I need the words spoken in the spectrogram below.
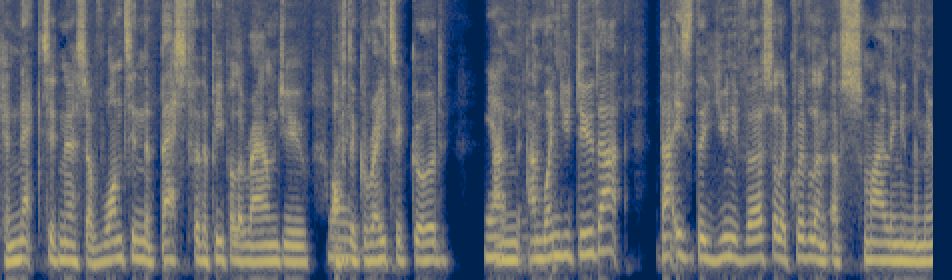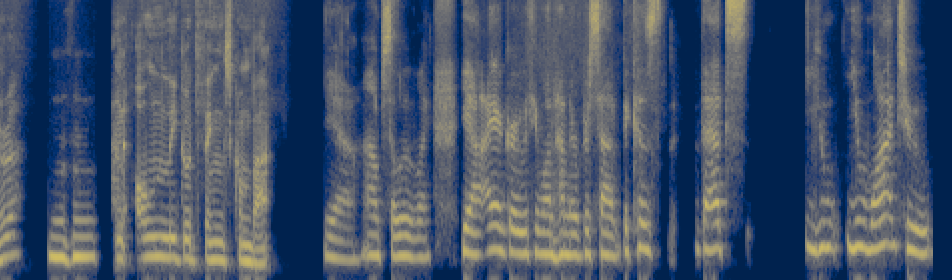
connectedness, of wanting the best for the people around you, right. of the greater good. Yeah. And and when you do that, that is the universal equivalent of smiling in the mirror. Mm-hmm. And only good things come back. Yeah, absolutely. Yeah, I agree with you 100% because that's you you want to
